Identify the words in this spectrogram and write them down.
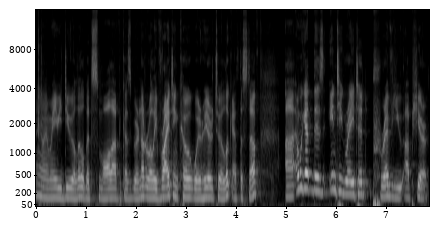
Anyway, maybe do a little bit smaller because we're not really writing code. We're here to look at the stuff. Uh, and we get this integrated preview up here.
